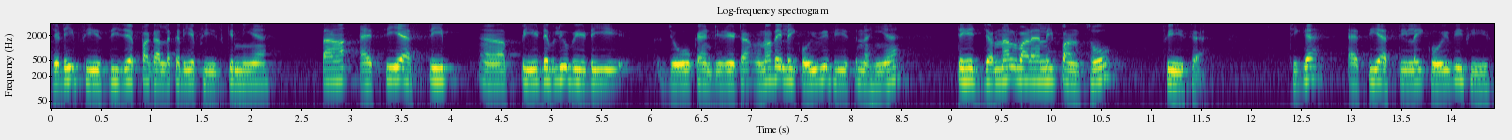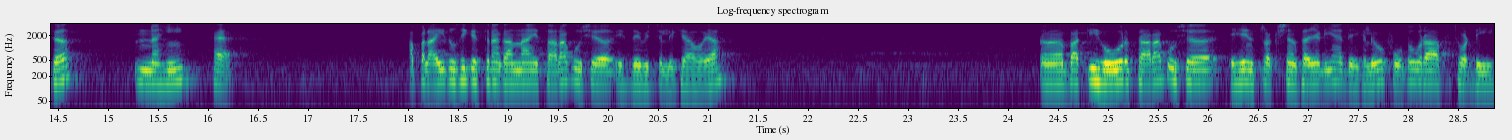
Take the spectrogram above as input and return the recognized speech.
ਜਿਹੜੀ ਫੀਸ ਦੀ ਜੇ ਆਪਾਂ ਗੱਲ ਕਰੀਏ ਫੀਸ ਕਿੰਨੀ ਹੈ, ਤਾਂ ਐਸਸੀ ਐਸਟੀ ਪੀਡਬਲਯੂਬੀਡੀ ਜੋ ਕੈਂਡੀਡੇਟ ਹੈ ਉਹਨਾਂ ਦੇ ਲਈ ਕੋਈ ਵੀ ਫੀਸ ਨਹੀਂ ਹੈ। ਤੇ ਜਰਨਲ ਵਾਲਿਆਂ ਲਈ 500 ਫੀਸ ਹੈ। ਠੀਕ ਹੈ? ਐਸਸੀ, ਐਸਟੀ ਲਈ ਕੋਈ ਵੀ ਫੀਸ ਨਹੀਂ ਹੈ। ਅਪਲਾਈ ਤੁਸੀਂ ਕਿਸ ਤਰ੍ਹਾਂ ਕਰਨਾ, ਇਹ ਸਾਰਾ ਕੁਝ ਇਸ ਦੇ ਵਿੱਚ ਲਿਖਿਆ ਹੋਇਆ। ਬਾਕੀ ਹੋਰ ਸਾਰਾ ਕੁਝ ਇਹ ਇਨਸਟਰਕਸ਼ਨਸ ਆ ਜਿਹੜੀਆਂ ਦੇਖ ਲਿਓ। ਫੋਟੋਗ੍ਰਾਫ ਤੁਹਾਡੀ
